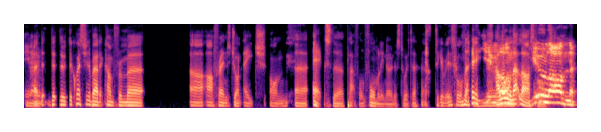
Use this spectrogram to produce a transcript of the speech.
you know, Uh, the, the the question about it come from uh, our, our friend John H on uh, X, the platform formerly known as Twitter, to give it his full name. How long will that last? Yulon,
